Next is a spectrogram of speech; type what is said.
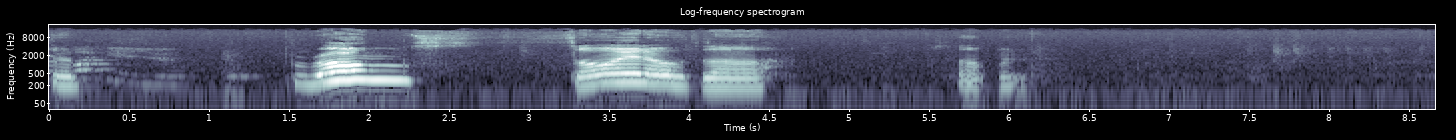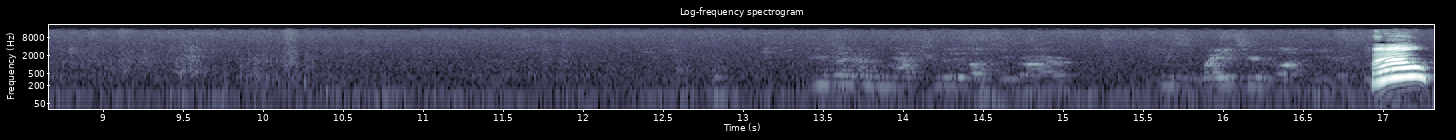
The- wrong side of the something. Well,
